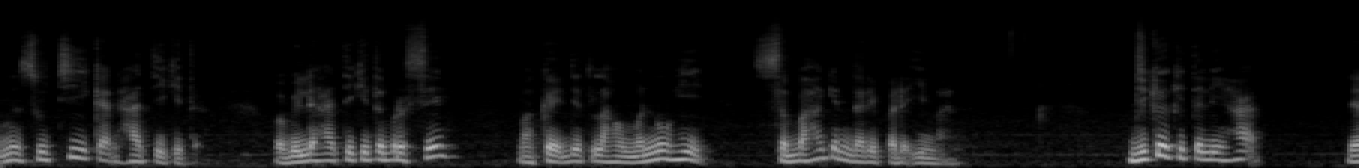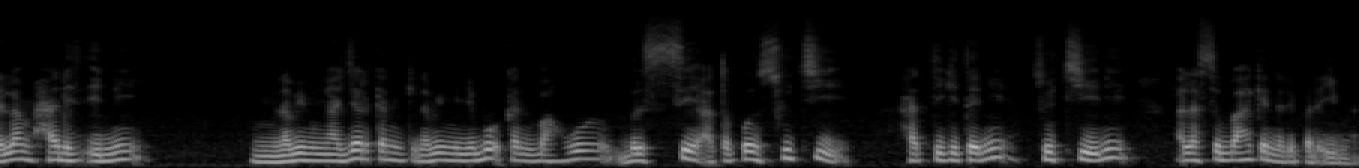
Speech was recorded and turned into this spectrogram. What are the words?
mensucikan hati kita. Apabila hati kita bersih, maka dia telah memenuhi sebahagian daripada iman. Jika kita lihat dalam hadis ini, Nabi mengajarkan, Nabi menyebutkan bahawa bersih ataupun suci hati kita ni, suci ni adalah sebahagian daripada iman.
